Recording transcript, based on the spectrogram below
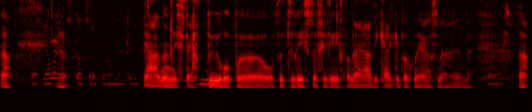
ja. Ja. Ja, het is jammer Ja. dat de stad zo verandert door Ja, dan is het echt puur op, eh, op de toeristen gericht. Van nou ja, die kijken toch nergens naar. En, Ja,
